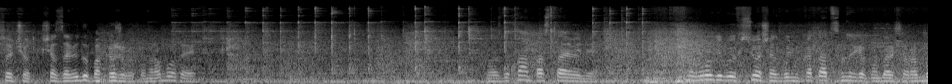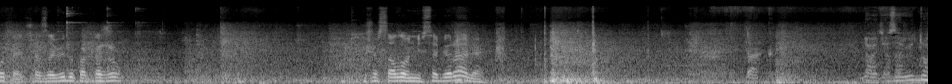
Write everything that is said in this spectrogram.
Все четко. Сейчас заведу, покажу, как он работает. Воздухан поставили. Ну, вроде бы все. Сейчас будем кататься, смотреть, как он дальше работает. Сейчас заведу, покажу. Еще салон не собирали. Так. Давайте заведу.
